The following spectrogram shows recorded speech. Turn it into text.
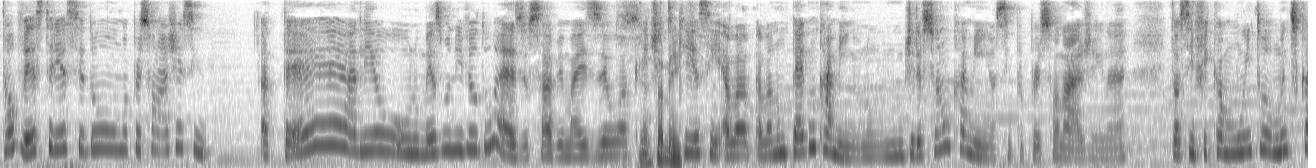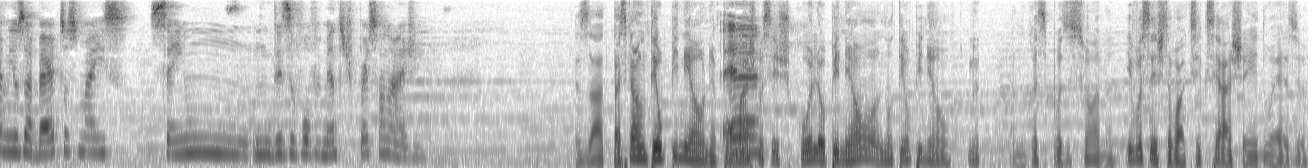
talvez teria sido uma personagem assim. Até ali o- no mesmo nível do Ezio, sabe? Mas eu acredito Certamente. que, assim, ela, ela não pega um caminho, não, não direciona um caminho, assim, pro personagem, né? Então, assim, fica muito, muitos caminhos abertos, mas sem um, um desenvolvimento de personagem. Exato. Parece que ela não tem opinião, né? Por É. mais que você escolha a opinião, não tem opinião. né? Ela nunca se posiciona. E você, Estevox, o que você acha aí do Ezio?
